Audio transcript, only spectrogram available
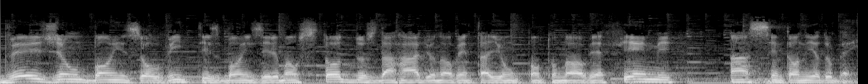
Vejam, bons ouvintes, bons irmãos, todos da Rádio 91.9 FM, a Sintonia do Bem.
